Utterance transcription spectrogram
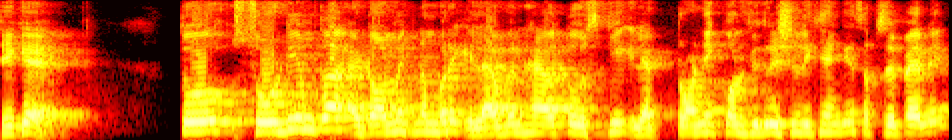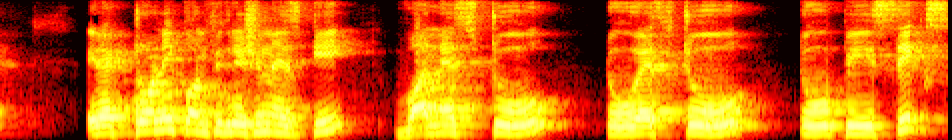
ठीक है? तो सोडियम का एटॉमिक नंबर इलेवन है तो उसकी इलेक्ट्रॉनिक कॉन्फ़िगरेशन लिखेंगे सबसे पहले। इलेक्ट्रॉनिक कॉन्फ़िगरेशन है इसकी one s two two s two two p six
